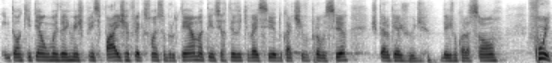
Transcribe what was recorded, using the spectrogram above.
Então aqui tem algumas das minhas principais reflexões sobre o tema, tenho certeza que vai ser educativo para você. Espero que ajude. Beijo no coração. Fui.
